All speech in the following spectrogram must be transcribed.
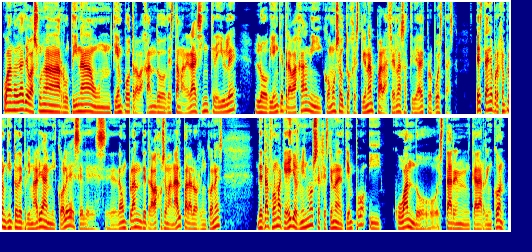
Cuando ya llevas una rutina, un tiempo trabajando de esta manera, es increíble lo bien que trabajan y cómo se autogestionan para hacer las actividades propuestas. Este año, por ejemplo, en quinto de primaria, en mi cole, se les eh, da un plan de trabajo semanal para los rincones, de tal forma que ellos mismos se gestionan el tiempo y cuándo estar en cada rincón.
